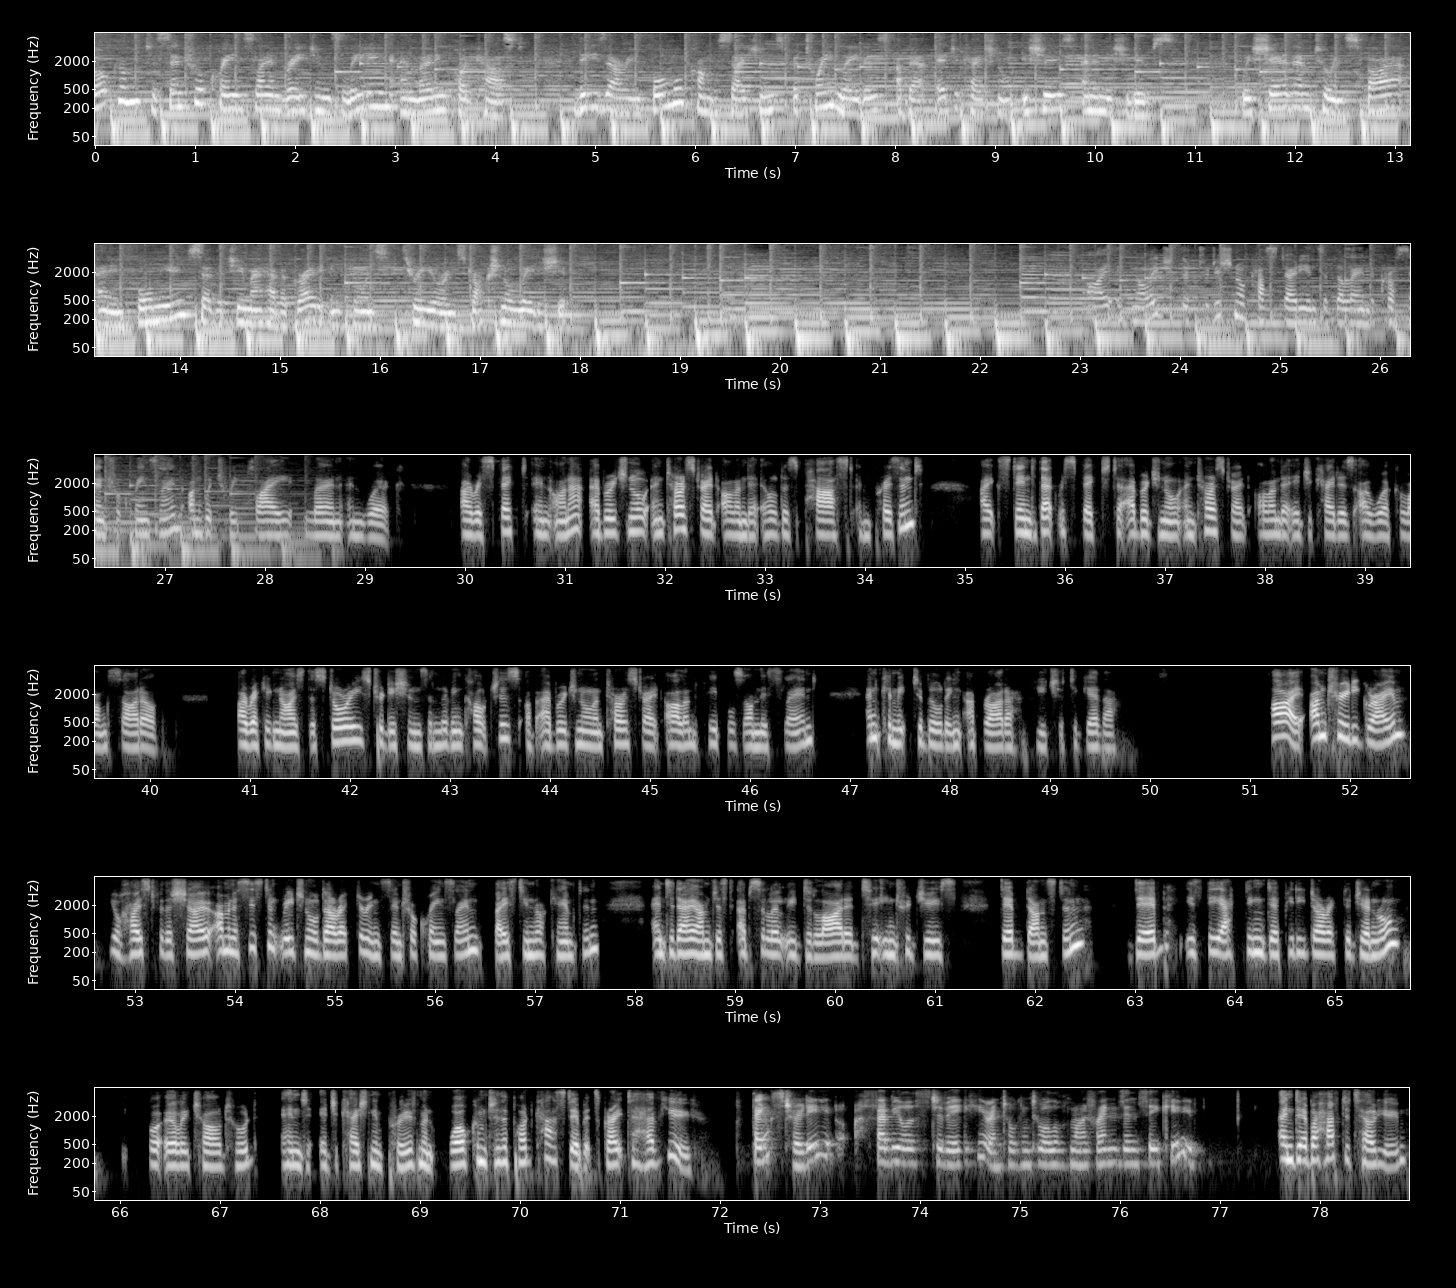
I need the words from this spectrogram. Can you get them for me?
Welcome to Central Queensland Region's Leading and Learning Podcast. These are informal conversations between leaders about educational issues and initiatives. We share them to inspire and inform you so that you may have a greater influence through your instructional leadership. I acknowledge the traditional custodians of the land across central Queensland on which we play, learn, and work. I respect and honour Aboriginal and Torres Strait Islander elders past and present. I extend that respect to Aboriginal and Torres Strait Islander educators I work alongside of. I recognise the stories, traditions, and living cultures of Aboriginal and Torres Strait Islander peoples on this land and commit to building a brighter future together. Hi, I'm Trudy Graham, your host for the show. I'm an Assistant Regional Director in Central Queensland, based in Rockhampton, and today I'm just absolutely delighted to introduce Deb Dunstan. Deb is the Acting Deputy Director General for Early Childhood and Education Improvement. Welcome to the podcast, Deb. It's great to have you. Thanks, Trudy. Fabulous to be here and talking to all of my friends in CQ. And Deb, I have to tell you,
